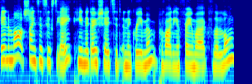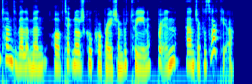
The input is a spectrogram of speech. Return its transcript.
In March 1968, he negotiated an agreement providing a framework for the long term development of technological cooperation between Britain and Czechoslovakia,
